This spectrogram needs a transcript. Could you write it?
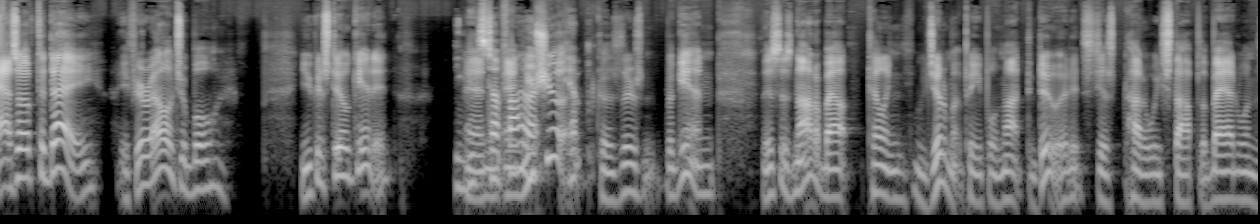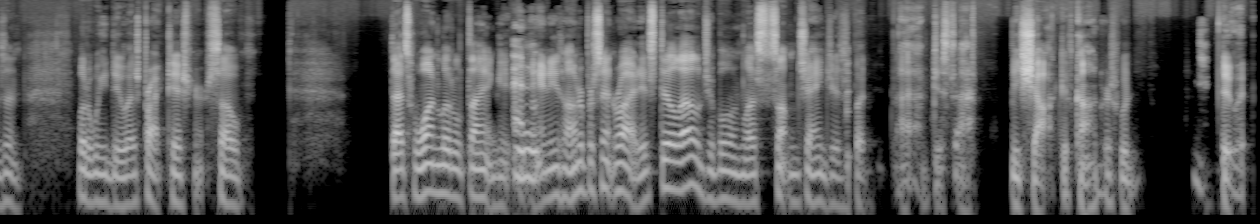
as of today, if you're eligible, you can still get it. You can and, still file and you should yep. because there's again, this is not about telling legitimate people not to do it. It's just how do we stop the bad ones and what do we do as practitioners. So that's one little thing. And, and he's 100% right. It's still eligible unless something changes. But I just, I'd be shocked if Congress would do it.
